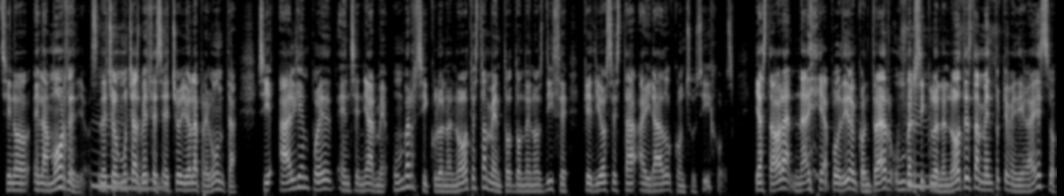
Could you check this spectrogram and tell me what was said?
sino el amor de Dios. De hecho, muchas veces he mm. hecho yo la pregunta, si alguien puede enseñarme un versículo en el Nuevo Testamento donde nos dice que Dios está airado con sus hijos. Y hasta ahora nadie ha podido encontrar un versículo en el Nuevo Testamento que me diga eso,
